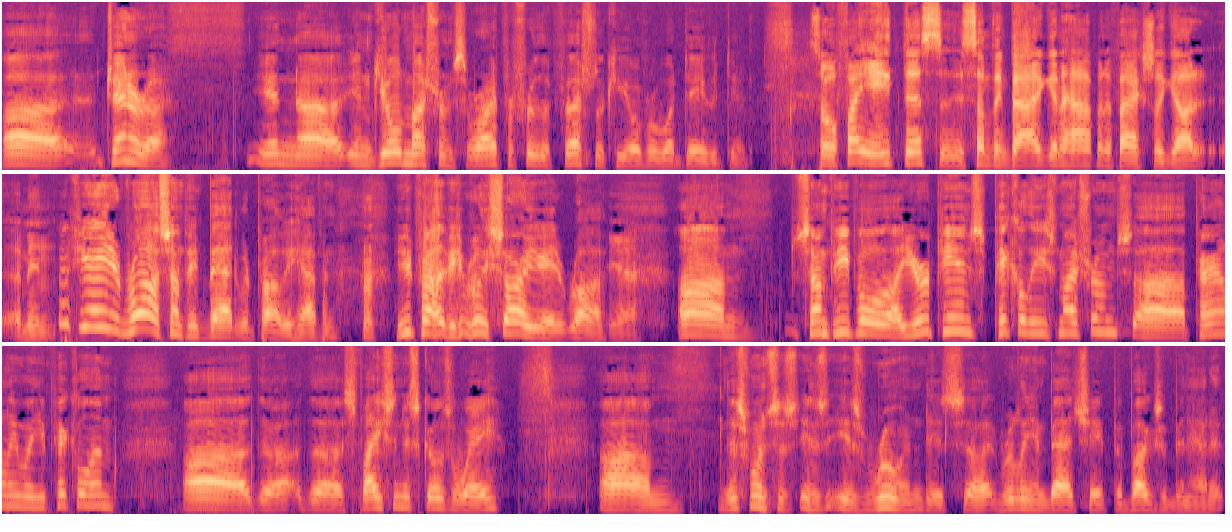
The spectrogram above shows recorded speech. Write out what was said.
uh, genera in uh, in gilled mushrooms where I prefer the professional key over what David did. So if I ate this, is something bad going to happen if I actually got it? I mean, if you ate it raw, something bad would probably happen. You'd probably be really sorry you ate it raw. Yeah. Um, some people, uh, Europeans, pickle these mushrooms. Uh, apparently, when you pickle them, uh, the the spiciness goes away. Um, this one is, is, is, ruined. It's uh, really in bad shape. The bugs have been at it.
